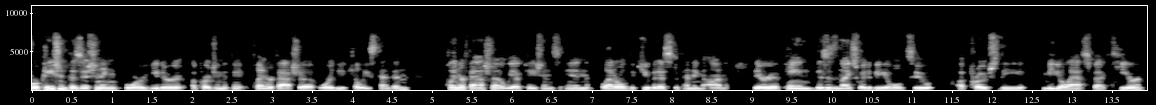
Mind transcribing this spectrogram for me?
For patient positioning for either approaching the plantar fascia or the Achilles tendon, plantar fascia, we have patients in lateral decubitus, depending on the area of pain. This is a nice way to be able to approach the medial aspect here.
